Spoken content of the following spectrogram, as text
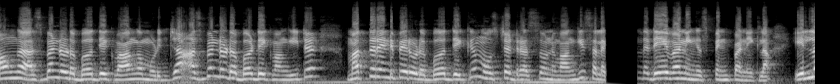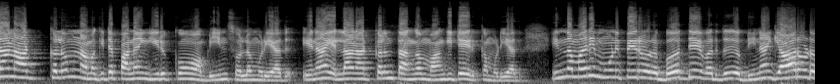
அவங்க ஹஸ்பண்டோட பர்த்டேக்கு வாங்க முடிஞ்சா ஹஸ்பண்டோட பர்த்டேக்கு வாங்கிட்டு மற்ற ரெண்டு பேரோட பர்த்டேக்கு மோஸ்ட்டாக ட்ரெஸ் ஒன்று வாங்கி செலக்ட் அந்த டேவை நீங்கள் ஸ்பெண்ட் பண்ணிக்கலாம். எல்லா நாட்களும் நம்மக்கிட்ட பணம் இருக்கும் அப்படின்னு சொல்ல முடியாது. ஏன்னா எல்லா நாட்களும் தங்கம் வாங்கிட்டே இருக்க முடியாது. இந்த மாதிரி மூணு பேரோட பர்த்டே வருது அப்படின்னா யாரோட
